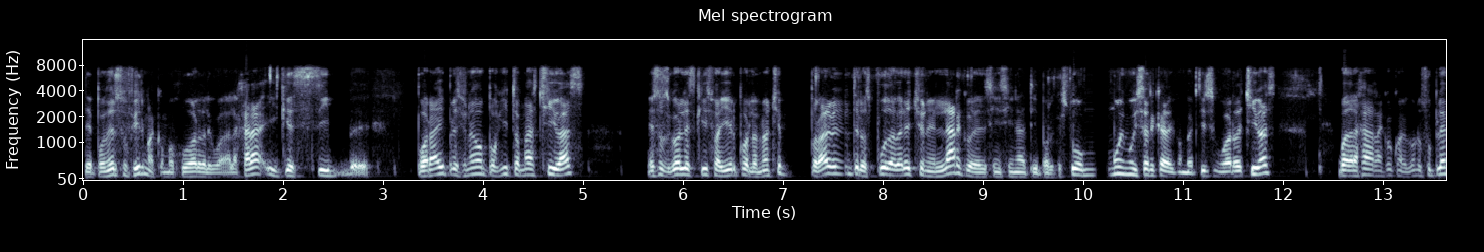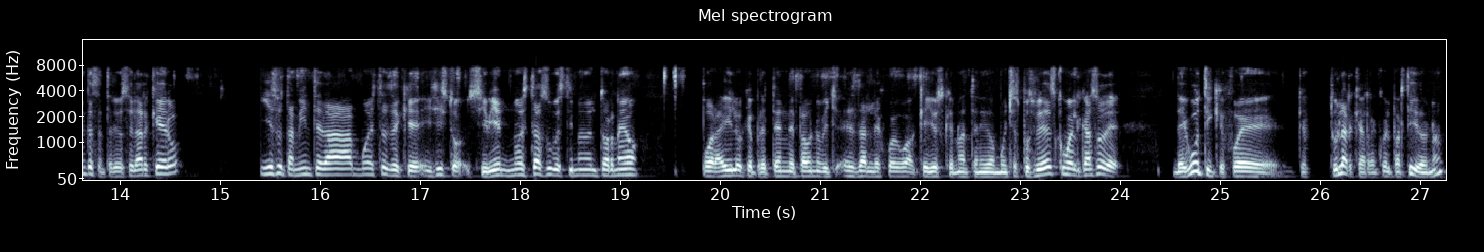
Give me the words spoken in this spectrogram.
de poner su firma como jugador del Guadalajara y que si eh, por ahí presionaba un poquito más Chivas, esos goles que hizo ayer por la noche probablemente los pudo haber hecho en el largo del Cincinnati, porque estuvo muy, muy cerca de convertirse en jugador de Chivas. Guadalajara arrancó con algunos suplentes, entre ellos el arquero, y eso también te da muestras de que, insisto, si bien no está subestimando el torneo, por ahí lo que pretende Paunovic es darle juego a aquellos que no han tenido muchas posibilidades, como el caso de, de Guti, que fue titular, que arrancó el partido, ¿no?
